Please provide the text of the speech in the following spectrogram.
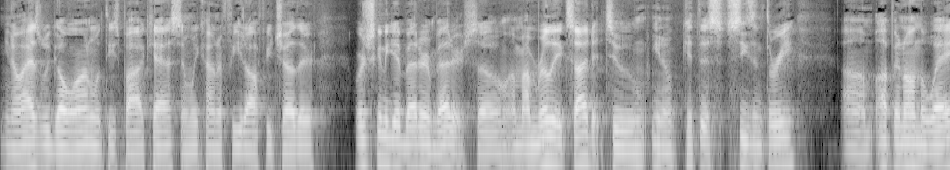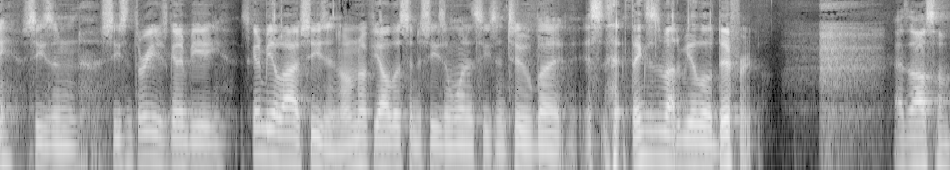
you know as we go on with these podcasts and we kind of feed off each other, we're just going to get better and better. So I'm I'm really excited to you know get this season three um, up and on the way. Season season three is going to be it's going to be a live season. I don't know if y'all listen to season one and season two, but things is about to be a little different. That's awesome.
